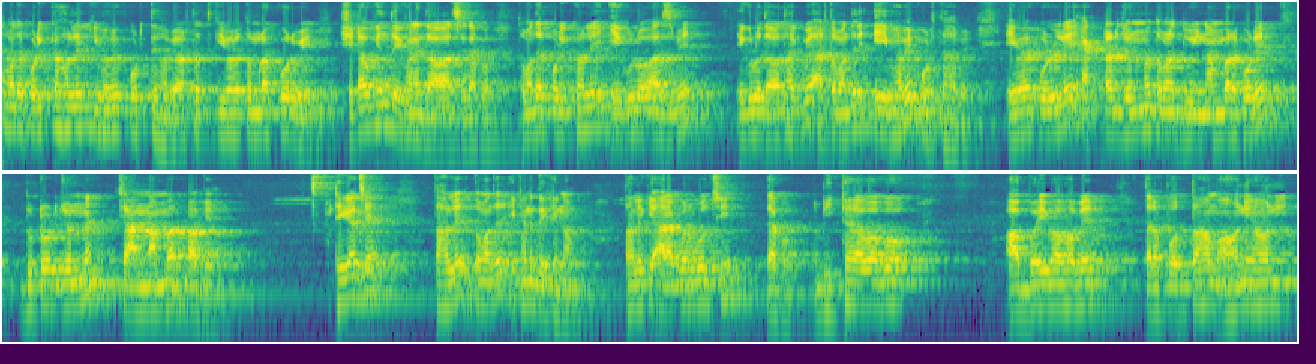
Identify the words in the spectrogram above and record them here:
তোমাদের পরীক্ষা হলে কীভাবে করতে হবে, অর্থাৎ কীভাবে তোমরা করবে, সেটাও কিন্তু এখানে দেওয়া আছে। দেখো, তোমাদের পরীক্ষা হলে এগুলো আসবে এগুলো দেওয়া থাকবে আর তোমাদের এইভাবে পড়তে হবে। এইভাবে পড়লে একটার জন্য তোমরা দুই নাম্বার করে দুটোর জন্য চার নাম্বার পাবে। ঠিক আছে? তাহলে তোমাদের এখানে দেখে নাও। তাহলে কি আরেকবার বলছি? দেখো, ভিক্ষায় অভাবও, অব্যয়ীভাব হবে, তারা প্রত্যাহম অহনি অহনি,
